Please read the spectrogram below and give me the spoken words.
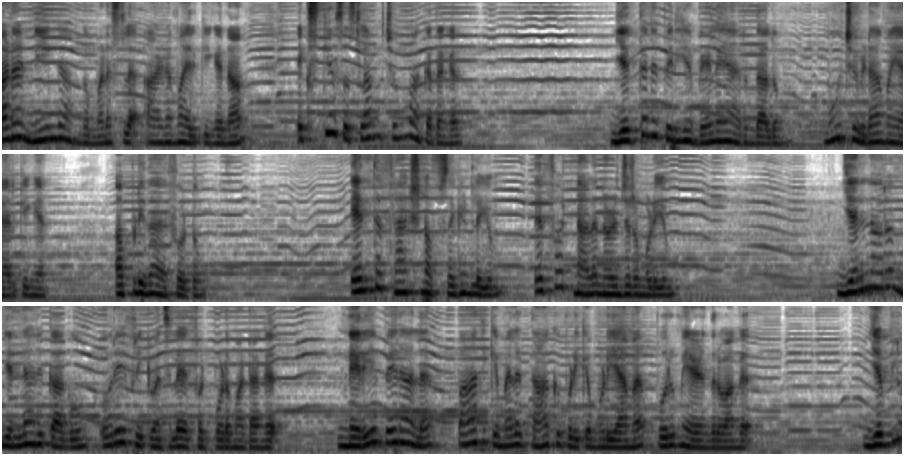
ஆனால் நீங்கள் அவங்க மனசில் ஆழமாக இருக்கீங்கன்னா எக்ஸ்கியூசஸ்லாம் சும்மா கதங்க. எத்தனை பெரிய வேலையாக இருந்தாலும் மூச்சு விடாமையா இருக்கீங்க. அப்படி தான் எஃபர்ட்டும் எந்த ஃப்ராக்ஷன் ஆஃப் செகண்ட்லேயும் எஃபர்ட்னால நுழைஞ்சிட முடியும். எல்லாரும் எல்லாருக்காகவும் ஒரே ஃப்ரீக்குவன்சியில் எஃபர்ட் போட மாட்டாங்க. நிறைய பேரால் பாதிக்கு மேலே தாக்கு பிடிக்க முடியாமல் பொறுமை எழுந்துருவாங்க. எவ்வளோ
